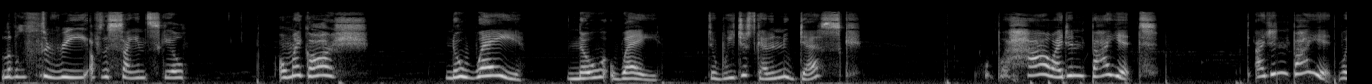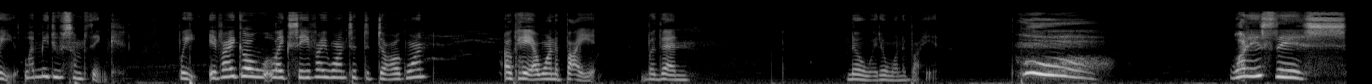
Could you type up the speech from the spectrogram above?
Level 3 of the science skill. Oh my gosh. No way. No way. Did we just get a new desk? How? I didn't buy it. I didn't buy it. Wait, let me do something. Wait, if I go, like, say if I wanted the dog one. Okay, I want to buy it. But then no, I don't want to buy it. what is this?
